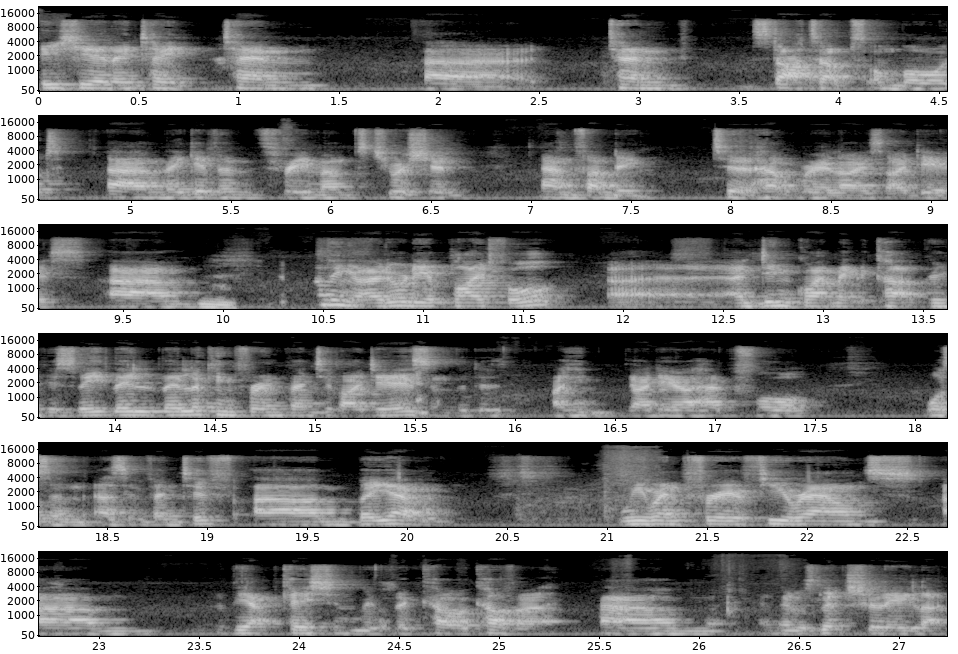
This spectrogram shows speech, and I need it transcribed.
each year they take 10, uh, 10 startups on board. Um, they give them three months tuition and funding to help realize ideas. Um, Something I'd already applied for uh, and didn't quite make the cut previously. They, they're looking for inventive ideas, and the, I think the idea I had before wasn't as inventive. Um, but yeah, we went through a few rounds. Um, the application with the Koa cover, um, and there was literally like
